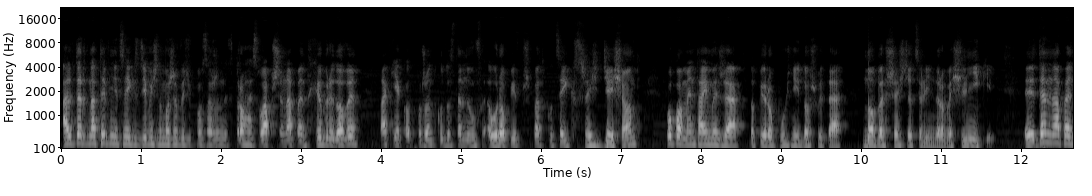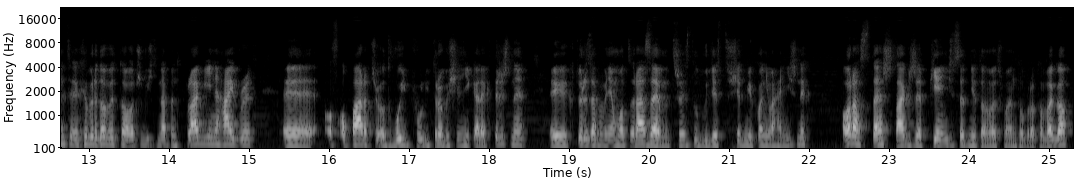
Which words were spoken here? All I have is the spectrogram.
Alternatywnie CX-90 może być wyposażony w trochę słabszy napęd hybrydowy, taki jak od początku dostępny był w Europie w przypadku CX-60, bo pamiętajmy, że dopiero później doszły te nowe sześciocylindrowe silniki. Ten napęd hybrydowy to oczywiście napęd plug-in hybrid w oparciu o 2,5 litrowy silnik elektryczny, który zapewnia moc razem 327 koni mechanicznych oraz też także 500 Nm obrotowego.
